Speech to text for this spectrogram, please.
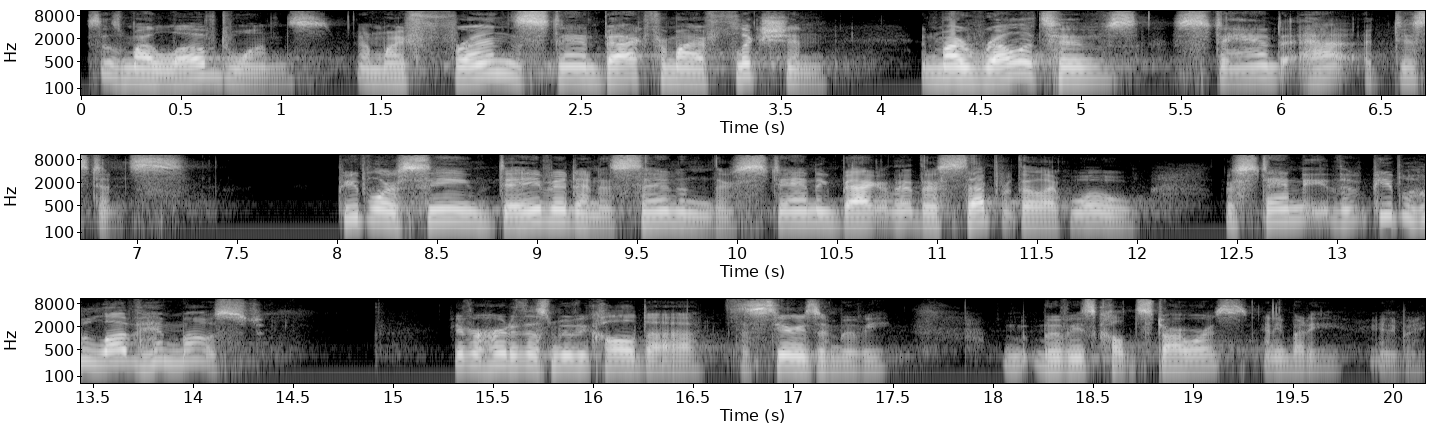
says, My loved ones and my friends stand back from my affliction, and my relatives stand at a distance. People are seeing David and his sin, and they're standing back. They're, they're separate. They're like, whoa. They're standing, the people who love him most. Have you ever heard of this movie called, uh, it's a series of movie, movies called Star Wars? Anybody? Anybody?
